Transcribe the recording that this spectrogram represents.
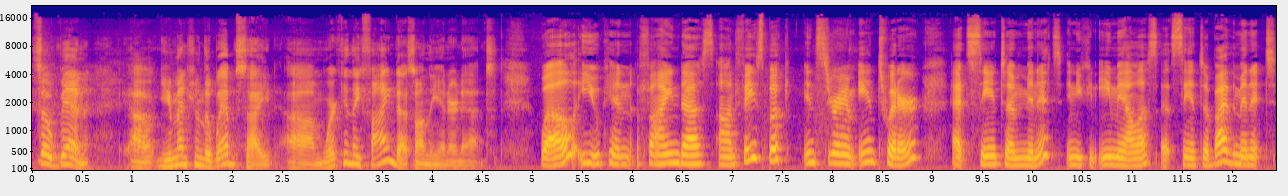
So, Ben, uh, you mentioned the website. Um, where can they find us on the internet? Well, you can find us on Facebook, Instagram, and Twitter at Santa Minute, and you can email us at santabytheminute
